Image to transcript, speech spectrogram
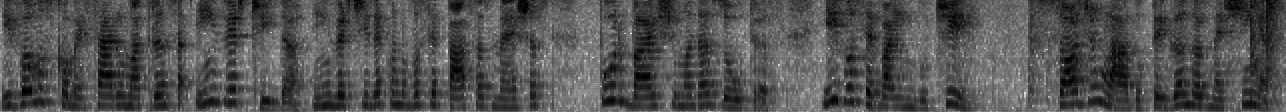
e vamos começar uma trança invertida. Invertida é quando você passa as mechas por baixo uma das outras. E você vai embutir só de um lado, pegando as mechinhas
